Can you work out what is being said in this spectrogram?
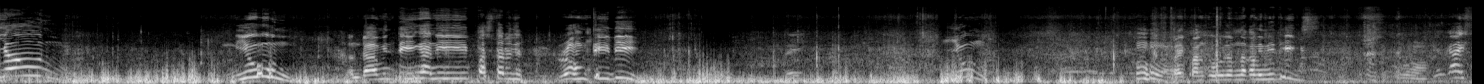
Ayun! Yun! Ang daming tinga ni Pastor Rom TV. Yun! May pang-ulam na kami ni Diggs. Yan guys.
